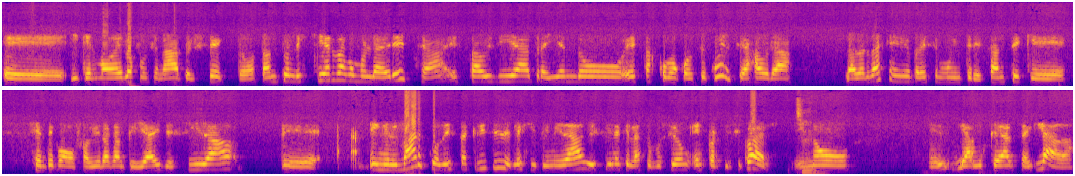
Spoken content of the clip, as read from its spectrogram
eh, y que el modelo funcionaba perfecto, tanto en la izquierda como en la derecha, está hoy día trayendo estas como consecuencias. Ahora, la verdad es que a mí me parece muy interesante que gente como Fabiola Campillay decida, eh, en el marco de esta crisis de legitimidad, decida que la solución es participar y no, eh, digamos, quedarse aislada.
